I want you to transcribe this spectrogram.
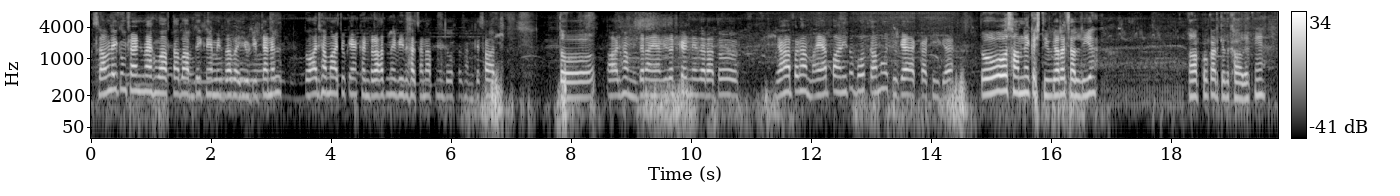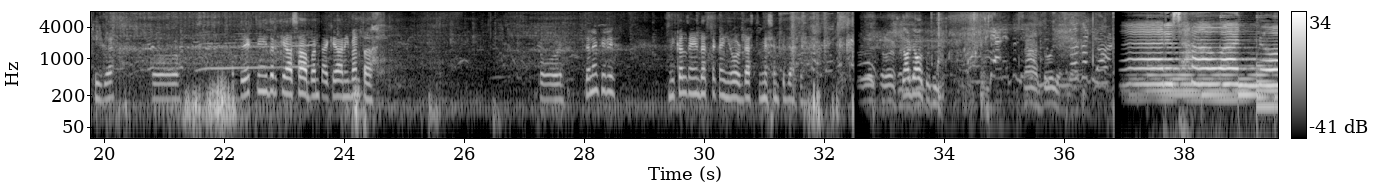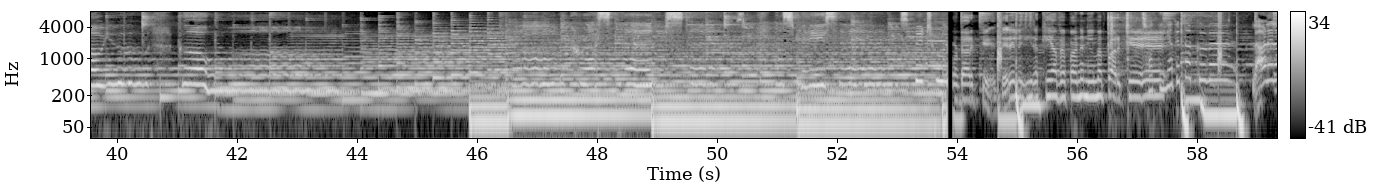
Aslam friend मैं हूँ आफ्ताब, आप देख रहे हैं मिर्ज़ा भाई यूट्यूब चैनल तो आज हम आ चुके हैं खंडरात में विद हसन, अपने दोस्त हसन के साथ। तो आज हम इधर आए हैं विज़िट करने ज़रा तो यहाँ पर हम आए हैं। पानी तो बहुत कम हो चुका है का ठीक है। तो सामने कश्ती वगैरह चल रही है। आपको करके दिखा देते हैं, ठीक है। तो देखते हैं इधर क्या हिसाब बनता है, क्या नहीं बनता। तो चलें फिर। निकलते हैं इधर से कहीं और डेस्टिनेशन पे जाते हैं क्या जाओ तुम That is how I know you go on. Across the distance and spaces between. ਡਰ ਕੇ ਤੇਰੇ ਲਈ ਰੱਖਿਆ ਵੈਪਨ ਨਹੀਂ ਮੈਂ ਭਰ ਕੇ ਛਾਤੀਆਂ ਤੇ ਤੱਕ ਵੇ ਲਾਲੇ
